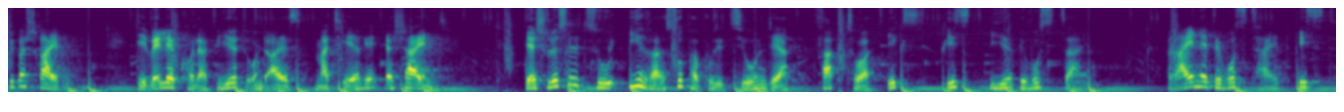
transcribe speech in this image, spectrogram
überschreiben. Die Welle kollabiert und als Materie erscheint. Der Schlüssel zu Ihrer Superposition, der Faktor X, ist Ihr Bewusstsein. Reine Bewusstheit ist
